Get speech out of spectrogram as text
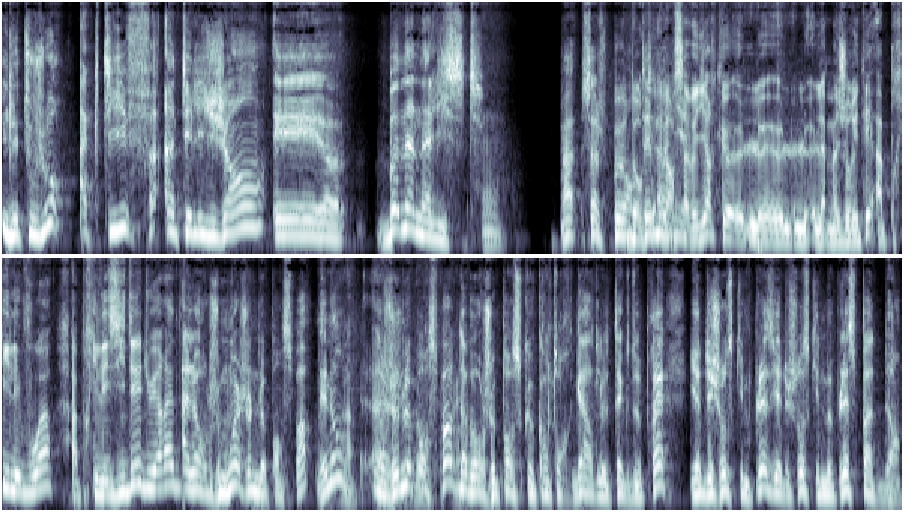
il est toujours actif, intelligent et bon analyste. Hmm. Ah, ça, je peux en Donc, Alors, ça veut dire que le, la majorité a pris les voix, a pris les idées du RN Alors, je, moi, je ne le pense pas. Mais non. Euh, je ne le pense pas. D'abord, je pense que quand on regarde le texte de près, il y a des choses qui me plaisent, il y a des choses qui ne me plaisent pas dedans.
